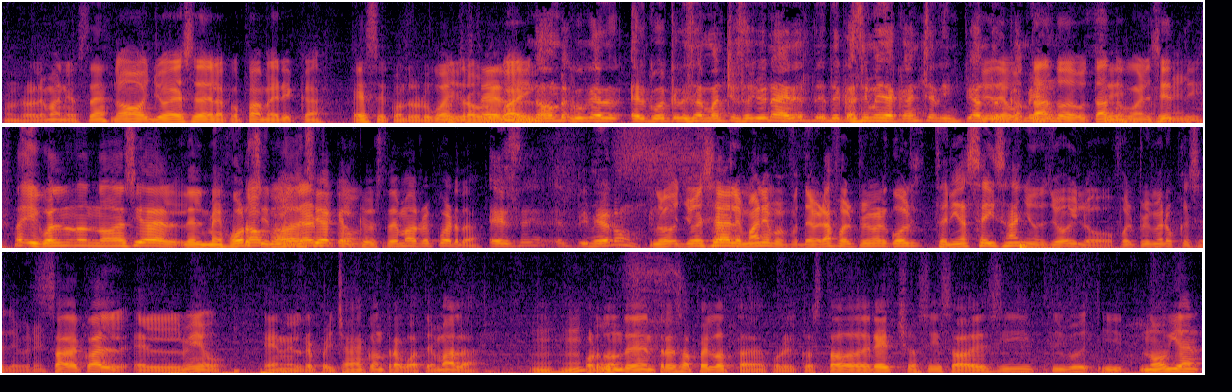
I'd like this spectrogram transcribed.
Contra Alemania, ¿usted? No, yo ese de la Copa América. Ese contra Uruguay. Contra usted, Uruguay. No, hombre, creo que el, el gol que le hizo a Manchester United desde casi media cancha limpiando Sí, el debutando, camino. debutando Sí. con el City. No, igual no, no decía el, el mejor, No, sino el decía que el que usted más recuerda. Ese, el primero. No, yo ese de Alemania, pues, de verdad fue el primer gol. Tenía seis años yo y lo fue el primero que celebré. ¿Sabe cuál? El mío, en el repechaje contra Guatemala. ¿Por dónde entra esa pelota? Por el costado derecho, así, ¿sabes? Y, y- y no había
